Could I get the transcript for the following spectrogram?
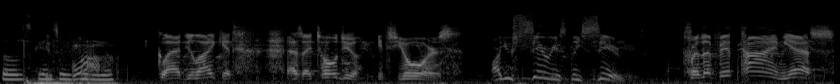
So let's get It's into the video. Glad you like it. As I told you, it's yours. Are you seriously serious? For the fifth time, yes.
